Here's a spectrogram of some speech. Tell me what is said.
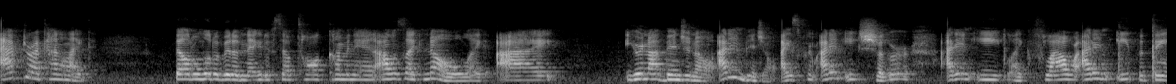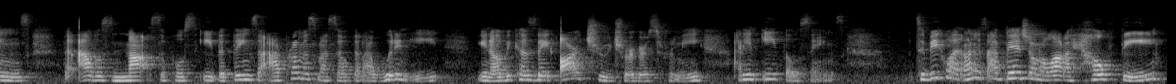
after I kind of like felt a little bit of negative self-talk coming in, I was like, no, like, I you're not binging on i didn't binge on ice cream. I didn't eat sugar. I didn't eat like flour. I didn't eat the things that i was not supposed to eat the things that i promised myself that i wouldn't eat you know because they are true triggers for me. I didn't eat those things. To be quite honest i binge on a lot of healthy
